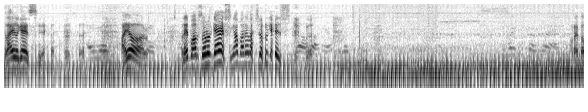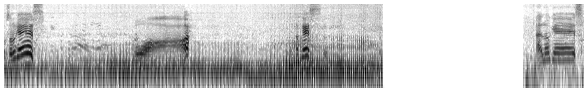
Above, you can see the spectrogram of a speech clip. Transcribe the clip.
Trial guys. Ayo. Repo absolut guys. Ngapa repo absolut guys? Repo absolut guys. Wah. Mantap guys. Halo guys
